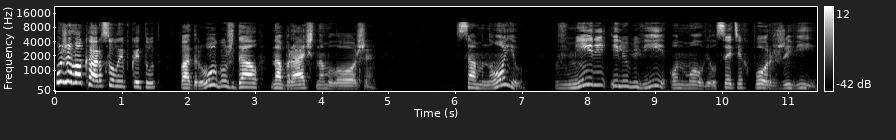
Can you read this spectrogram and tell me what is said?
Уже Макар с улыбкой тут. Подругу ждал на брачном ложе. Со мною в мире и любви, он молвил, с этих пор живи.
